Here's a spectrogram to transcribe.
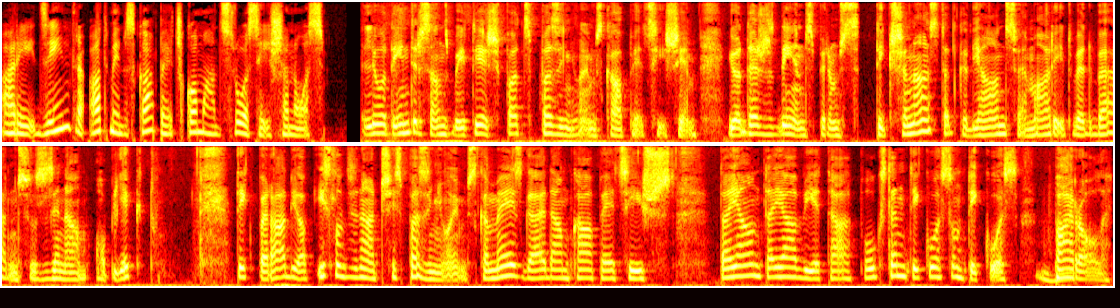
Arī Dzintra atminas kāpēc komandas rosīšanos. Ļoti interesants bija tieši pats paziņojums kāpēcīšiem, jo dažas dienas pirms tikšanās, tad, kad Jānis vai Mārīt ved bērnus uz zināmu objektu, tika pa radio izsludināts šis paziņojums, ka mēs gaidām kāpēcīšus tajā un tajā vietā, pulksten tikos un tikos, parole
